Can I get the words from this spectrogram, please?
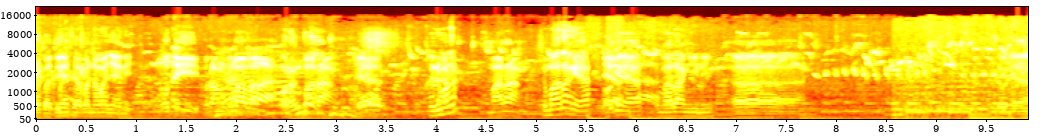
batunya siapa namanya ini? Oti orang tua pak Orang tua? Semarang Ya. Dari mana? Semarang Semarang ya? Oke ya, Semarang ini. Eh, so ya.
